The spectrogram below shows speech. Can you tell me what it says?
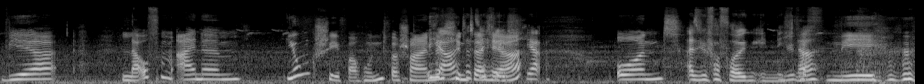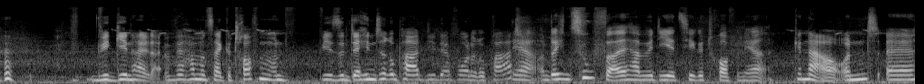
Wir laufen einem Jungschäferhund wahrscheinlich hinterher. tatsächlich, Ja. Und Also wir verfolgen ihn nicht, ne? nee. wir gehen halt, wir haben uns halt getroffen und wir sind der hintere Part, die der vordere Part. Ja, und durch einen Zufall haben wir die jetzt hier getroffen, ja. Genau, und äh,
